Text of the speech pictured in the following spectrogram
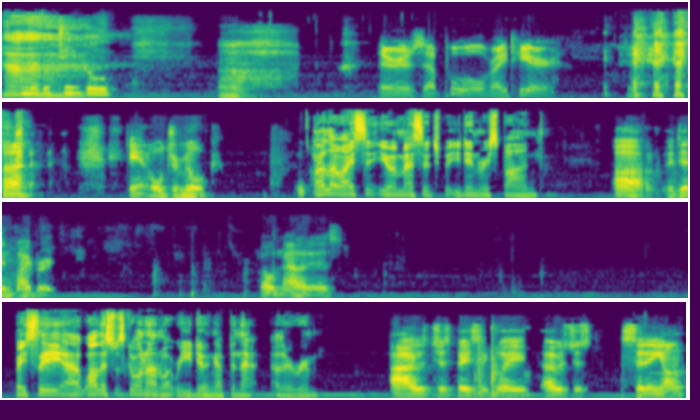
Ah, tinkle. Oh, There's a pool right here. can't hold your milk. Arlo, I sent you a message, but you didn't respond. Oh, it didn't vibrate. Oh, now it is. Basically, uh, while this was going on, what were you doing up in that other room? I was just basically, I was just sitting on,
